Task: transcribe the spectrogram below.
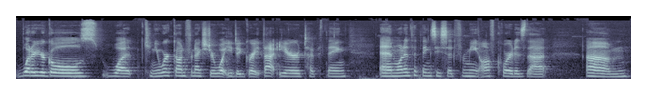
what are your goals? What can you work on for next year? What you did great that year, type of thing. And one of the things he said for me off court is that, um,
